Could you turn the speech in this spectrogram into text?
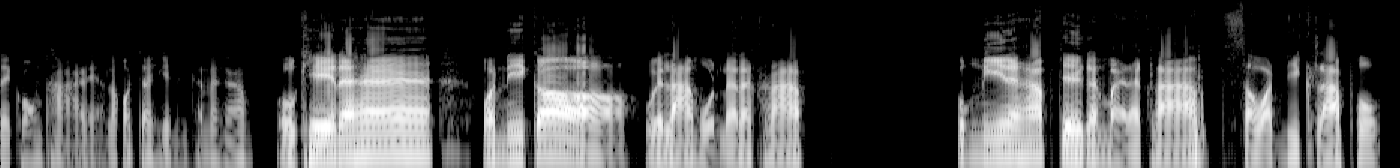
ในกองถ่ายเนี่ย เราก็จะเห็นกันนะครับ โอเคนะฮะ วันนี้ก็เวลาหมดแล้วนะครับ พรุ่งนี้นะครับ เจอกันใหม่นะครับ สวัสดีครับผม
